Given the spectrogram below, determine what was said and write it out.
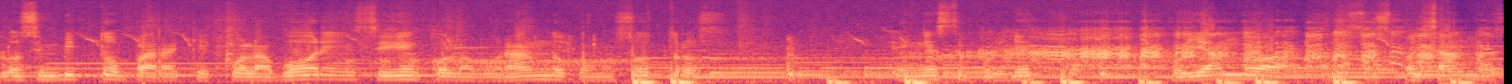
los invito para que colaboren, siguen colaborando con nosotros en este proyecto, apoyando a, a nuestros paisanos.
